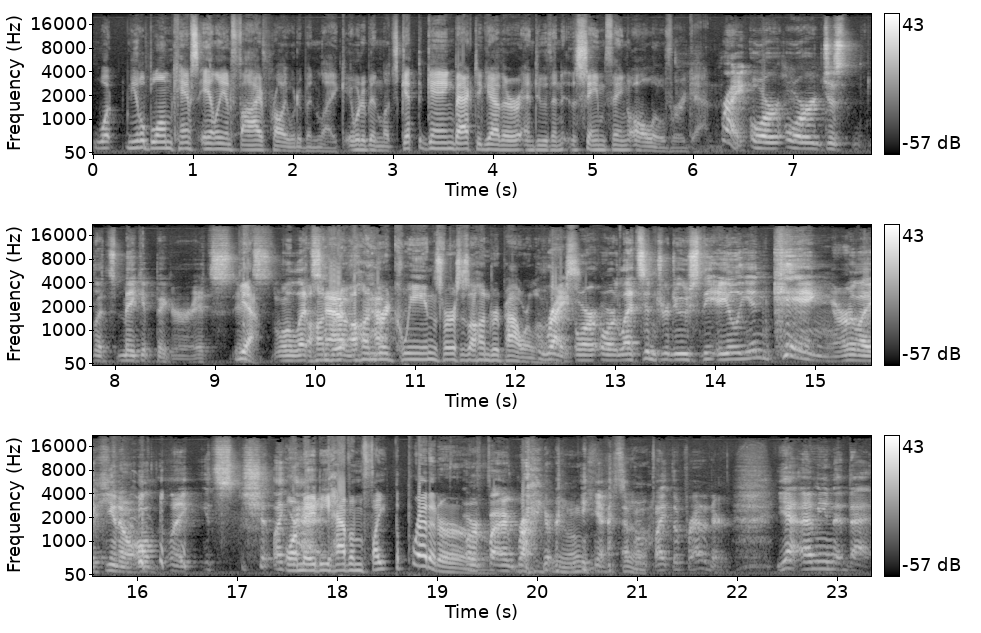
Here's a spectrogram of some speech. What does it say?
what Neil Blomkamp's Alien 5 probably would have been like. It would have been let's get the gang back together and do the, the same thing all over again. Right. Or or just let's make it bigger. It's, Yeah. it's well let's 100, have 100 ha- queens versus 100 power levels. Right, or or let's introduce the alien king, or like you know, all, like it's shit like that. or that. maybe have him fight the predator. or fi- right, or, know, yeah, have him fight the predator. Yeah, I mean that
